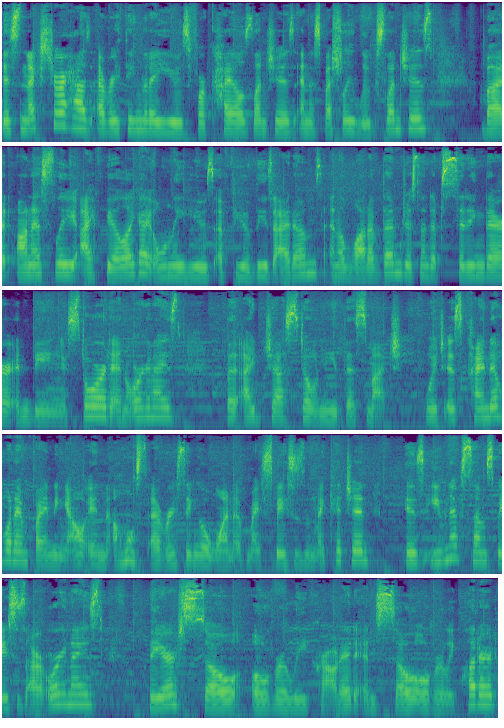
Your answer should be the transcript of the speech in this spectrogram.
This next drawer has everything that I use for Kyle's lunches and especially Luke's lunches. But honestly, I feel like I only use a few of these items and a lot of them just end up sitting there and being stored and organized, but I just don't need this much, which is kind of what I'm finding out in almost every single one of my spaces in my kitchen is even if some spaces are organized, they are so overly crowded and so overly cluttered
